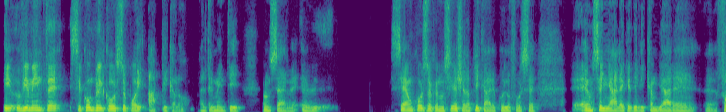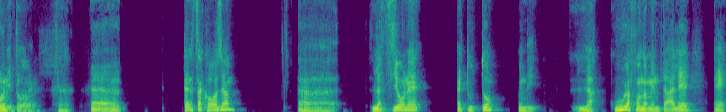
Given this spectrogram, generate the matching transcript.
E ovviamente se compri il corso poi applicalo, altrimenti non serve. Eh, se è un corso che non si riesce ad applicare, quello forse è un segnale che devi cambiare eh, fornitore. eh, terza cosa, eh, l'azione è tutto, quindi la cura fondamentale è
